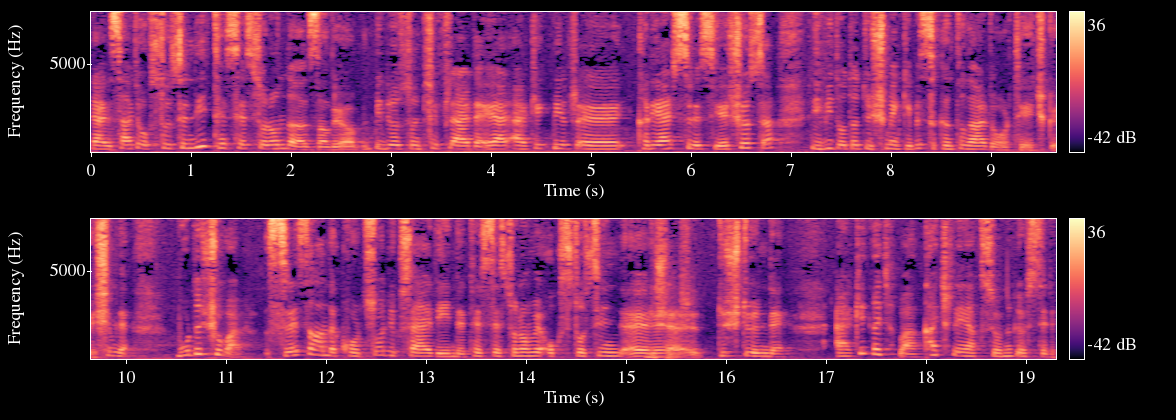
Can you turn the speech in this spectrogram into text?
Yani sadece oksitosin değil testosteron da azalıyor. Biliyorsun çiftlerde eğer erkek bir e, kariyer stresi yaşıyorsa libidoda düşme gibi sıkıntılar da ortaya çıkıyor. Şimdi burada şu var. Stres anında kortizol yükseldiğinde testosteron ve oksitosin e, Düşer. düştüğünde erkek acaba kaç reaksiyonu gösterip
